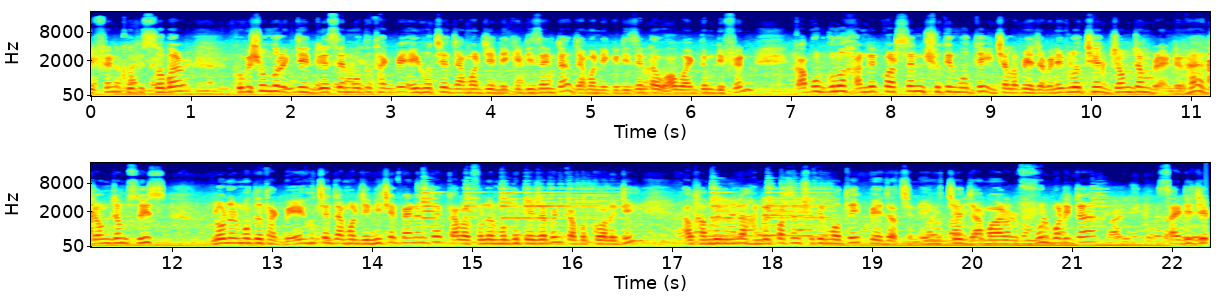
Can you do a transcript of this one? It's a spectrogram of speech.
ডিফারেন্ট খুবই সোবার খুবই সুন্দর একটি ড্রেসের মধ্যে থাকবে। এই হচ্ছে জামার যে নেকি ডিজাইনটা জামার নেকি ডিজাইনটা ওয়াও একদম ডিফারেন্ট কাপড়গুলো হান্ড্রেড পার্সেন্ট সুতির মধ্যে ইনশাল্লাহ পেয়ে যাবেন। এগুলো হচ্ছে জমজম ব্র্যান্ডের হ্যাঁ? জমজম সুইস লোনের মধ্যে থাকবে। এই হচ্ছে জামার যে নিচের প্যানেলটা কালারফুলের মধ্যে পেয়ে যাবেন, কাপড় কোয়ালিটি আলহামদুলিল্লাহ হান্ড্রেড পার্সেন্ট সুতির মধ্যেই পেয়ে যাচ্ছেন। এই হচ্ছে জামার ফুল বডিটা সাইডে যে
